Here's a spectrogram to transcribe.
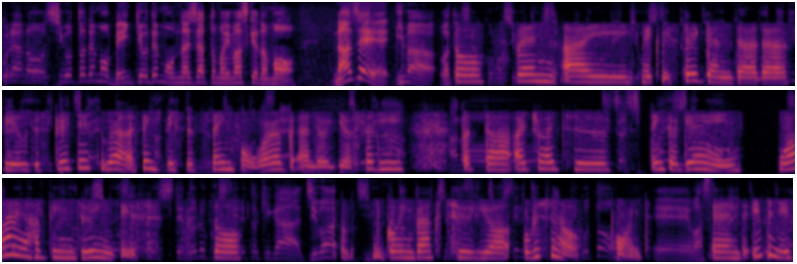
これはあの仕事でも勉強でも同じだと思いますけども、なぜ今私は So この仕事をしてい when ることを I 勉強 make しているかという mistake and uh, the feel dispirited, well, I think this is same for work and uh, your study. But uh, I try to think again why I have been doing this. So going back to your original point, and even if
